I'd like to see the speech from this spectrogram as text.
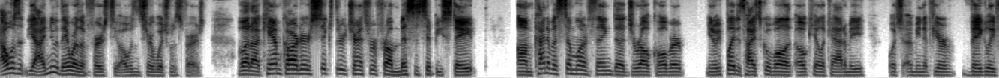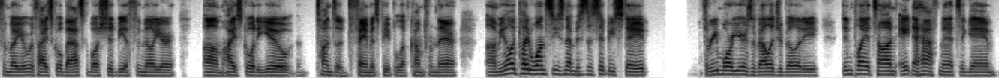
I wasn't. Yeah, I knew they were the first two. I wasn't sure which was first. But uh, Cam Carter, six three transfer from Mississippi State. Um, kind of a similar thing to Jerrell Colbert. You know, he played his high school ball at Oak Hill Academy, which I mean, if you're vaguely familiar with high school basketball, should be a familiar um, high school to you. Tons of famous people have come from there. Um, he only played one season at Mississippi State, three more years of eligibility. Didn't play a ton, eight and a half minutes a game.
